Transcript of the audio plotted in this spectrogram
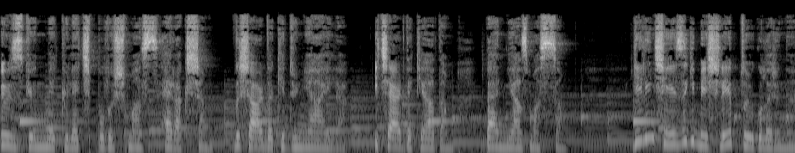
üzgün ve güleç buluşmaz her akşam dışarıdaki dünyayla, içerideki adam ben yazmazsam. Gelin çeyizi gibi işleyip duygularını,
